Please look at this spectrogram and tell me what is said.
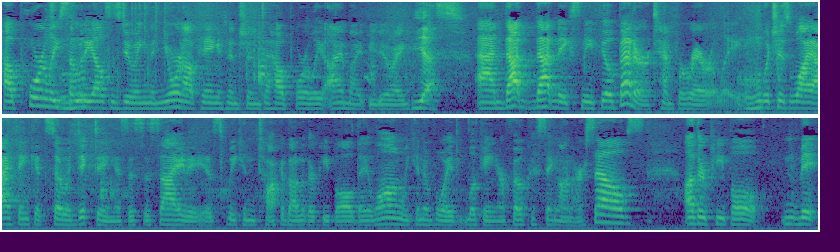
how poorly mm-hmm. somebody else is doing, then you're not paying attention to how poorly I might be doing. Yes. And that that makes me feel better temporarily, mm-hmm. which is why I think it's so addicting as a society is we can talk about other people all day long, we can avoid looking or focusing on ourselves. Other people ma-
